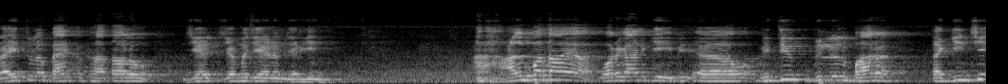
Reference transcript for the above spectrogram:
రైతుల బ్యాంకు ఖాతాలో జ- జమ చేయడం జరిగింది. అల్పదాయ వర్గానికి విద్యుత్ బిల్లులు భార తగ్గించి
